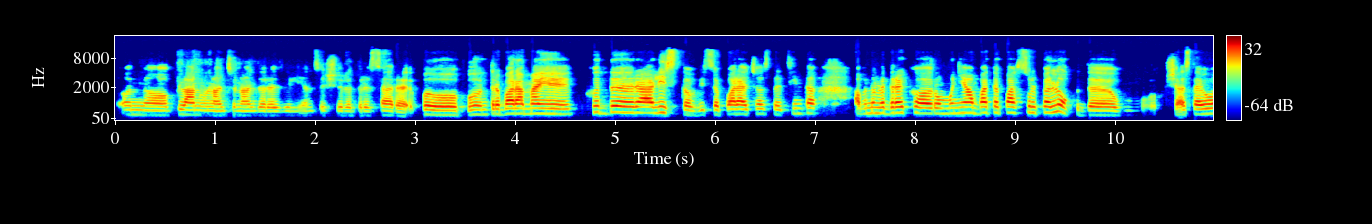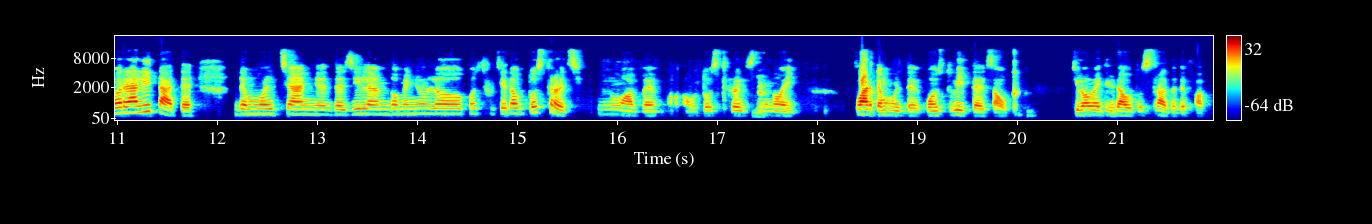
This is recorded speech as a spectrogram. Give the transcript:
în uh, Planul Național de Reziliență și Redresare. Uh, întrebarea mea e cât de realistă vi se pare această țintă, având în vedere că România bate pasul pe loc de, și asta e o realitate de mulți ani de zile în domeniul uh, construcției de autostrăzi. Nu avem autostrăzi da. noi, foarte multe construite sau kilometri de autostradă, de fapt.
